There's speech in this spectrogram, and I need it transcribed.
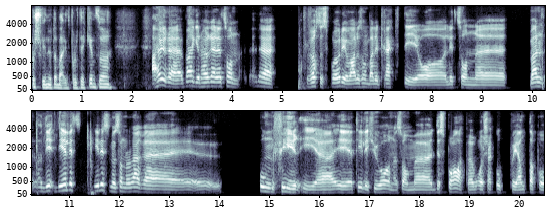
forsvinne ut av bergenspolitikken. Så Høyre, Bergen Høyre er litt sånn det, For det første så prøver de å være litt sånn veldig prektig og litt sånn uh, Men de, de, er litt de er liksom en sånn der uh, ung fyr i, uh, i tidlig 20-årene som desperat prøver å sjekke opp jenter på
